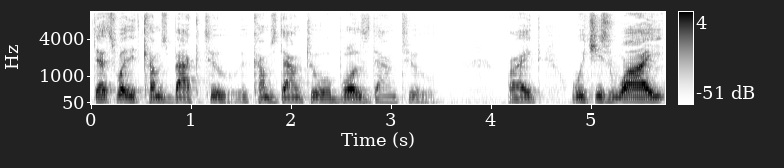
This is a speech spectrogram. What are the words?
that's what it comes back to. It comes down to, or boils down to, right? Which is why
